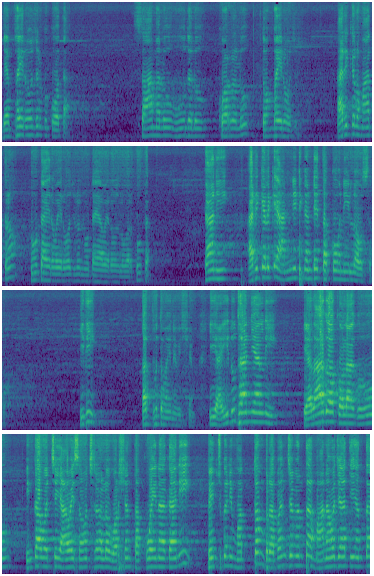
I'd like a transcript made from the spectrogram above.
డెబ్భై రోజులకు కోత. సామలు ఊదలు కొర్రలు తొంభై రోజులు. అరికెలు మాత్రం నూట ఇరవై రోజులు నూట యాభై రోజుల వరకు కానీ అరికెలకే అన్నిటికంటే తక్కువ నీళ్ళు అవసరం. ఇది అద్భుతమైన విషయం. ఈ ఐదు ధాన్యాల్ని ఎలాగో కొలాగు ఇంకా వచ్చే యాభై సంవత్సరాల్లో వర్షం తక్కువైనా కానీ పెంచుకొని మొత్తం ప్రపంచమంతా మానవ జాతి అంతా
